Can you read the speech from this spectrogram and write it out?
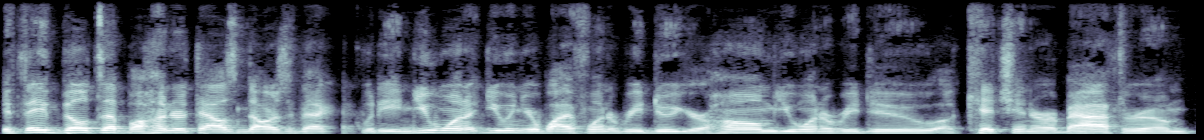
if they've built up $100,000 of equity and you want to, you and your wife want to redo your home, you want to redo a kitchen or a bathroom,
